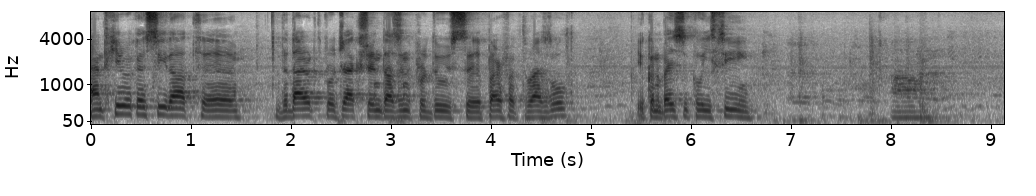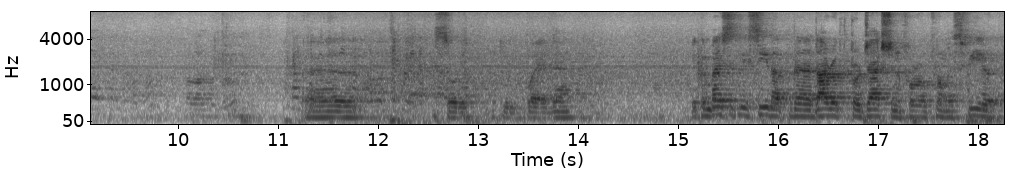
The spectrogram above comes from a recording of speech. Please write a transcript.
And here you can see that uh, the direct projection doesn't produce a perfect result. You can basically see uh, uh, sorry, it will play again. You can basically see that the direct projection for, from a sphere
